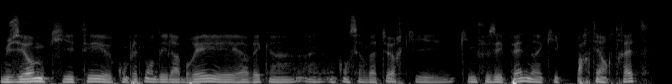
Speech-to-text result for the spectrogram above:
muséum qui était euh, complètement délabré et avec un, conservateur qui, me faisait peine, qui partait en retraite.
